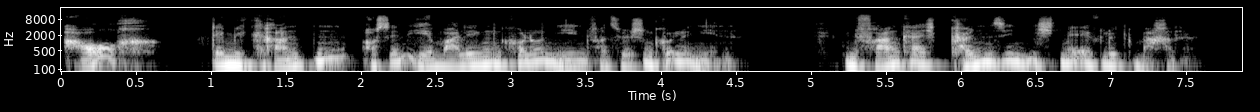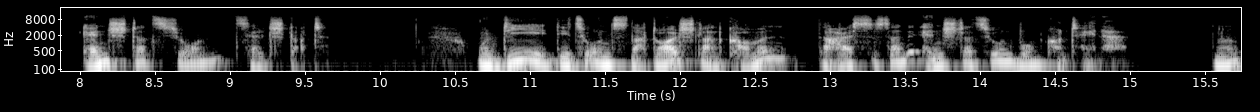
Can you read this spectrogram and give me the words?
auch der Migranten aus den ehemaligen Kolonien, französischen Kolonien. In Frankreich können sie nicht mehr ihr Glück machen. Endstation Zeltstadt. Und die, die zu uns nach Deutschland kommen, da heißt es dann Endstation Wohncontainer. Ne?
